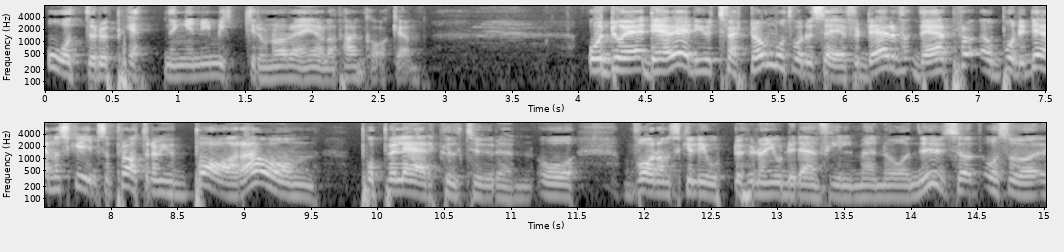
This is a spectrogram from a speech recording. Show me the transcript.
återupphättningen i mikron av den jävla pannkakan. Och då är, där är det ju tvärtom mot vad du säger. För där, där, både den och Scream så pratar de ju bara om populärkulturen och vad de skulle gjort och hur de gjorde den filmen och nu så och så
